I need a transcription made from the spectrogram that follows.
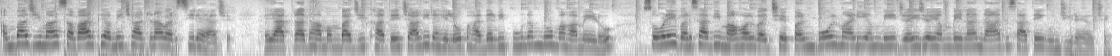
અંબાજીમાં સવારથી અમી છાંટણા વરસી રહ્યા છે. યાત્રાધામ અંબાજી ખાતે ચાલી રહેલો ભાદરવી પૂનમનો મહામેળો, સોળે વરસાદી માહોલ વચ્ચે પણ બોલ માડી અંબે, જય જય અંબેના નાદ સાથે ગુંજી રહ્યો છે.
